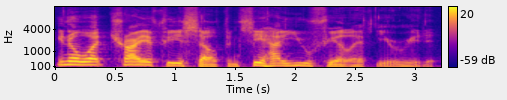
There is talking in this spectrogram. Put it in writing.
you know what? Try it for yourself and see how you feel after you read it.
